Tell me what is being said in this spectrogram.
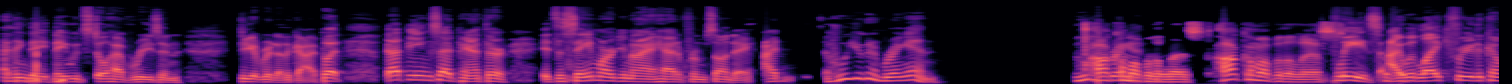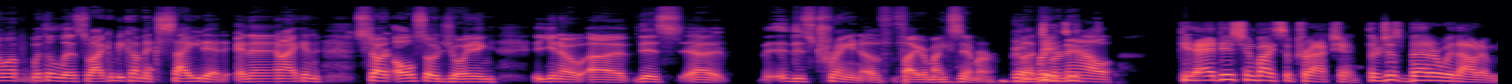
I think they, they would still have reason to get rid of the guy. But that being said, Panther, it's the same argument I had from Sunday. I who are you're going to bring in? I'll bring come up with a list. I'll come up with a list. Please, I would like for you to come up with a list so I can become excited, and then I can start also joining, you know, uh, this uh, this train of fire Mike Zimmer. Gonna But bring- for now, Get addition by subtraction. They're just better without him.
